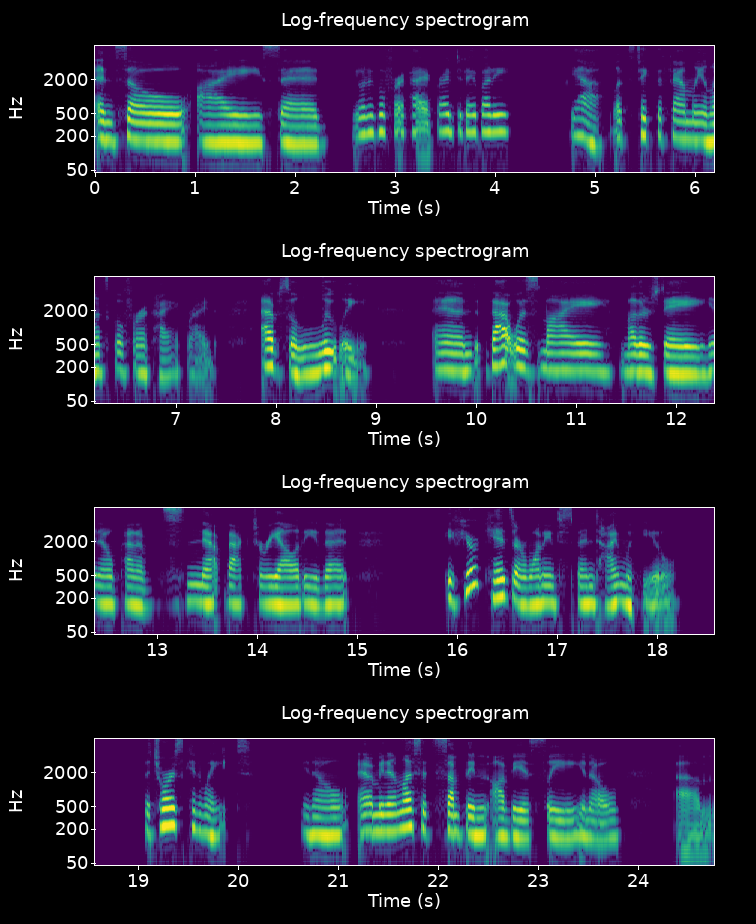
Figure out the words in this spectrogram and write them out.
And so I said, You want to go for a kayak ride today, buddy? Yeah, let's take the family and let's go for a kayak ride. Absolutely. And that was my Mother's Day, you know, kind of snap back to reality that if your kids are wanting to spend time with you, the chores can wait. You know, I mean, unless it's something obviously, you know, um,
